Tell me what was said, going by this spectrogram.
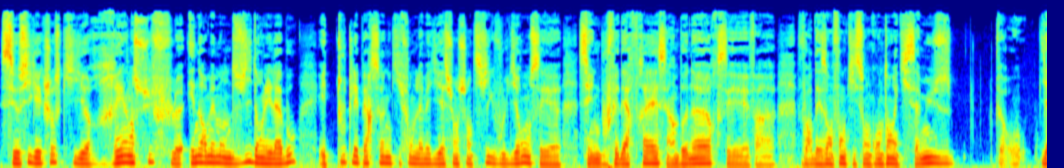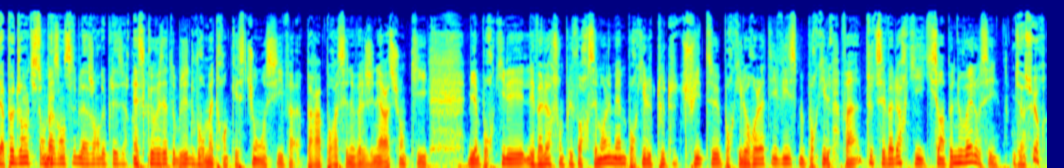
C'est aussi quelque chose qui réinsuffle énormément de vie dans les labos et toutes les personnes qui font de la médiation scientifique vous le diront. C'est c'est une bouffée d'air frais, c'est un bonheur, c'est enfin voir des enfants qui sont contents et qui s'amusent il y a peu de gens qui sont pas sensibles à ce genre de plaisir. Est-ce que vous êtes obligé de vous remettre en question aussi par rapport à ces nouvelles générations qui, bien pour qui les, les valeurs sont plus forcément les mêmes, pour qui le tout tout de suite, pour qui le relativisme, pour qui, enfin toutes ces valeurs qui, qui sont un peu nouvelles aussi. Bien sûr.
